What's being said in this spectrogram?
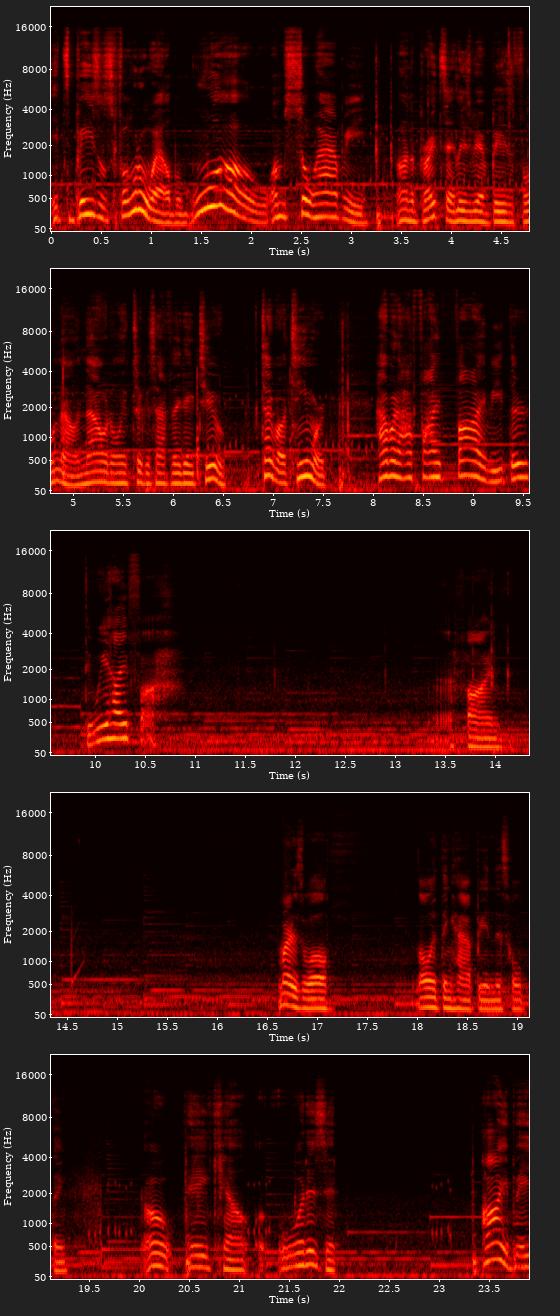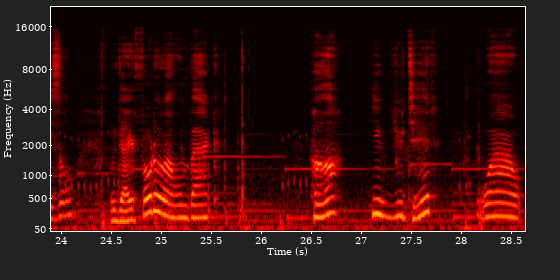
It's Basil's photo album. Whoa! I'm so happy. On the bright side, at least we have Basil's phone now, and now it only took us half the day too. Talk about teamwork. How about a high five five, Ether? Did we high five? Uh, fine. Might as well. The only thing happy in this whole thing. Oh, hey, Kel. What is it? Hi, Basil. We got your photo album back. Huh? You you did? Wow,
